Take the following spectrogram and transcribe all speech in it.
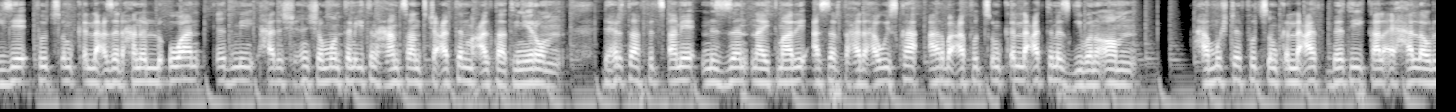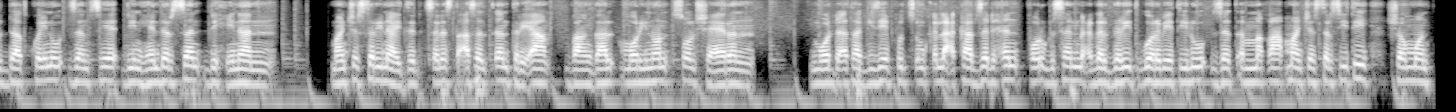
ግዜ ፍፁም ቅላዕ ዘድሓነሉ እዋን ቅድሚ 1859 መዓልትታት እዩ ነይሮም ድሕርታ ፍጻሜ ምዘን ናይ ትማሊ 11 ሓዊስካ 4 ፍጹም ቅልዓት ተመዝጊበንኦም ሓሙሽተ ፍጹም ቅልዓት በቲ ካልኣይ ሓላው ውድዳት ኮይኑ ዘምስየ ዲን ሄንደርሰን ድሒነን ማንቸስተር ዩናይትድ ሰለስተ ኣሰልጠንቲ ሪኣ ቫንጋል ሞሪኖን ሶልሻየርን ንመወዳእታ ግዜ ፍጹም ቅላዕ ካብ ዘድሕን ፎርግሰን መዕገርገሪት ጎረቤት ኢሉ ዘጠመቓ ማንቸስተር ሲቲ ሸሞንተ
